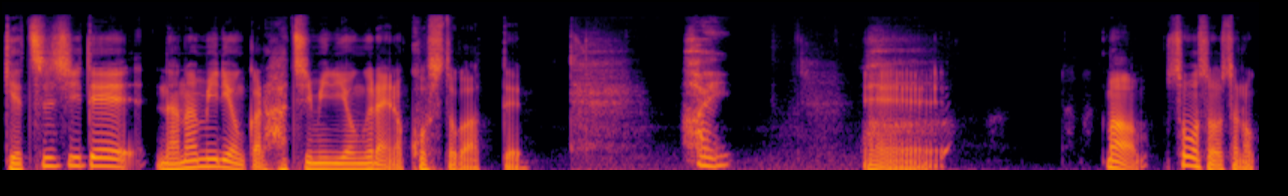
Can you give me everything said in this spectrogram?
月次で7 million から8 million ぐらいのコストがあって、はい。えーまあそもそもその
